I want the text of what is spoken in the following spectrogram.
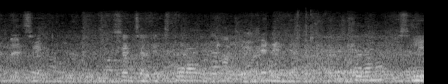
M L C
